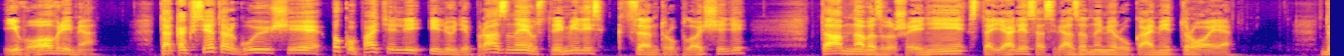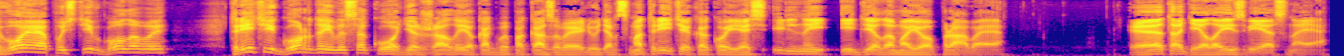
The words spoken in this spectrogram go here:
и вовремя, так как все торгующие, покупатели и люди праздные устремились к центру площади. Там на возвышении стояли со связанными руками трое. Двое, опустив головы, Третий гордо и высоко держал ее, как бы показывая людям, «Смотрите, какой я сильный, и дело мое правое». «Это дело известное»,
